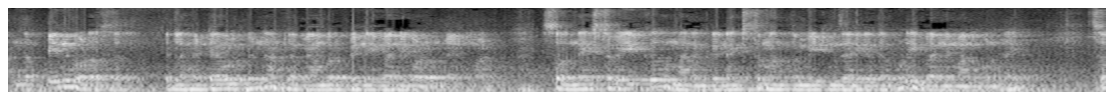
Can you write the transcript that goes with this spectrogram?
అండ్ పిన్ కూడా వస్తుంది. ఇట్లా హెడ్ టేబుల్ పిన్ అట్లా మెంబర్ పిన్ ఇవన్నీ కూడా ఉంటాయి అనమాట సో నెక్స్ట్ వీక్ మనకి నెక్స్ట్ మంత్ మీటింగ్ జరిగేటప్పుడు ఇవన్నీ మనకు ఉంటాయి. సో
